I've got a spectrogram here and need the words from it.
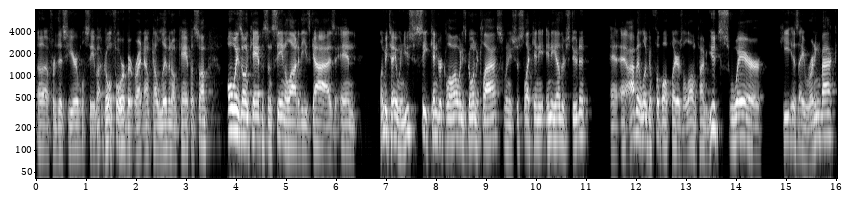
uh, for this year. We'll see about going forward, but right now I'm kind of living on campus. So I'm always on campus and seeing a lot of these guys. And let me tell you, when you see Kendrick Law when he's going to class, when he's just like any any other student, and, and I've been looking at football players a long time, you'd swear he is a running back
